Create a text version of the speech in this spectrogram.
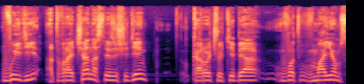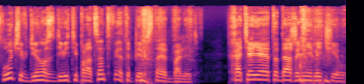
выйди от врача на следующий день, короче, у тебя, вот в моем случае, в 99% это перестает болеть. Хотя я это даже не лечил.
